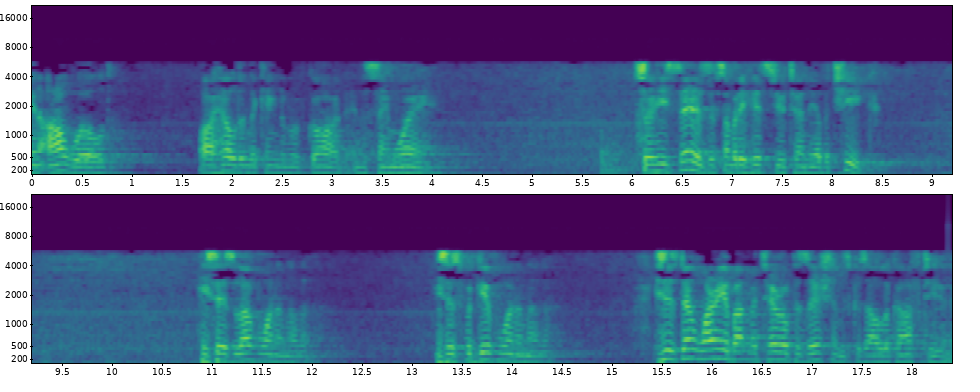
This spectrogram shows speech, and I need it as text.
in our world are held in the kingdom of God in the same way. So he says, if somebody hits you, turn the other cheek. He says, love one another. He says, forgive one another. He says, don't worry about material possessions because I'll look after you.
